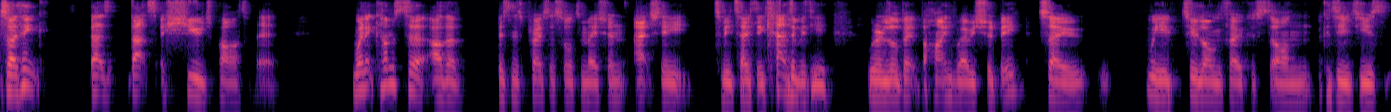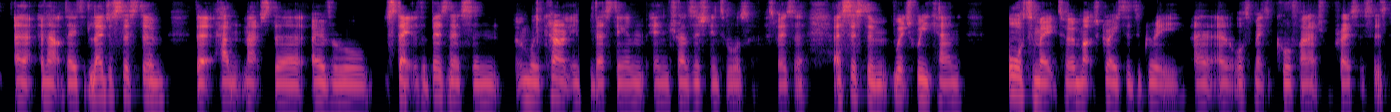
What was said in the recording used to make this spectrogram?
So I think that's that's a huge part of it. When it comes to other business process automation, actually, to be totally candid with you, we're a little bit behind where we should be. So we too long focused on continuing to use a, an outdated ledger system that hadn't matched the overall state of the business. And, and we're currently investing in, in transitioning towards, I suppose, a, a system which we can automate to a much greater degree and, and automated core financial processes.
